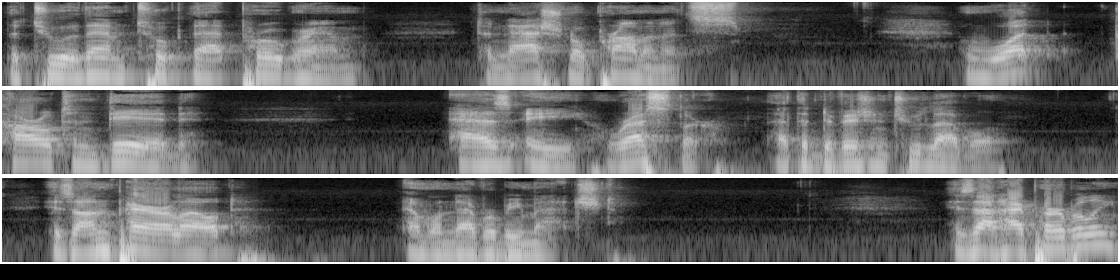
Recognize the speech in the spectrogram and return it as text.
the two of them took that program to national prominence. What Carlton did as a wrestler at the Division two level is unparalleled and will never be matched. Is that hyperbole?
